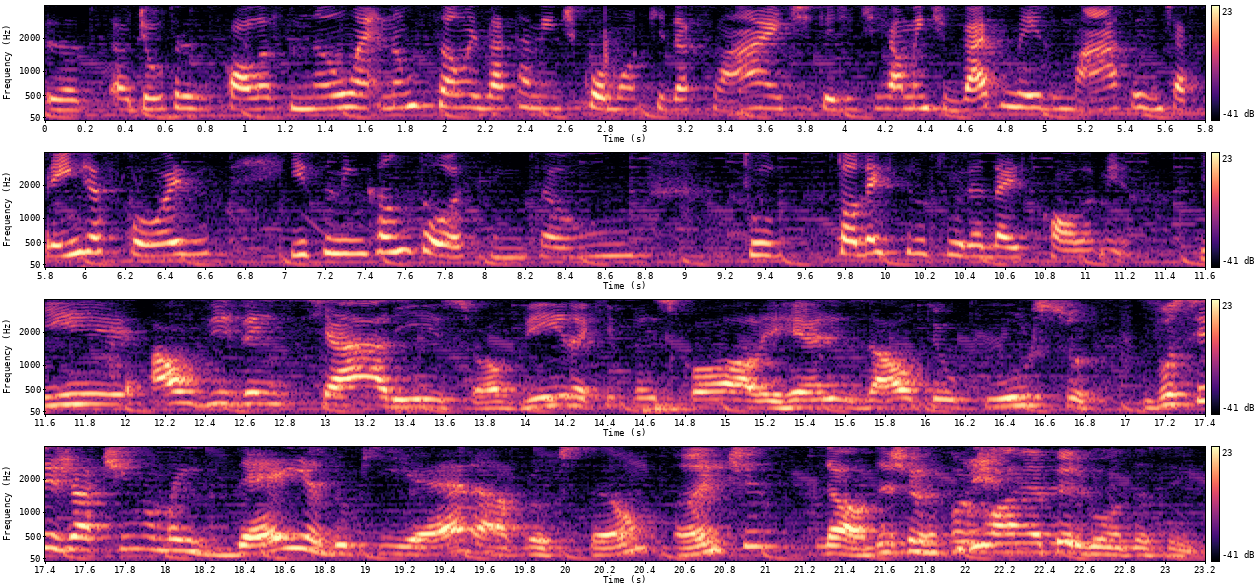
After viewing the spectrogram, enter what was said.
eh, de outras escolas não, é, não são exatamente como aqui da Flight, que a gente realmente vai pro meio do mato, a gente aprende as coisas. Isso me encantou, assim. Então, tu, toda a estrutura da escola mesmo. E ao vivenciar isso, ao vir aqui para a escola e realizar o teu curso, você já tinha uma ideia do que era a profissão antes? Não, deixa eu reformular minha pergunta assim.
